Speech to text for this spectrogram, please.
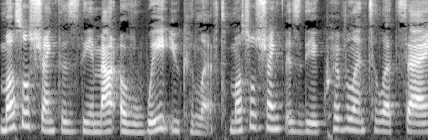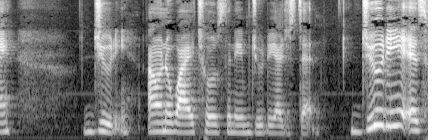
Muscle strength is the amount of weight you can lift. Muscle strength is the equivalent to, let's say, Judy. I don't know why I chose the name Judy, I just did. Judy is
